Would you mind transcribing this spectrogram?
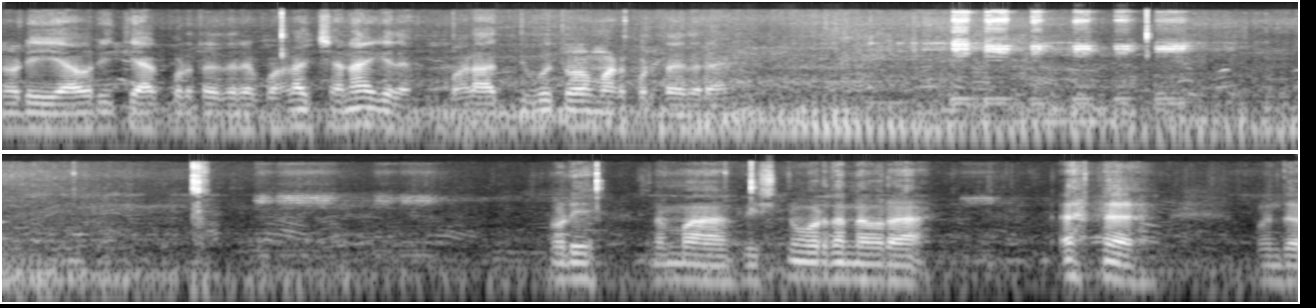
ನೋಡಿ ಯಾವ ರೀತಿ ಹಾಕ್ಕೊಡ್ತಾ ಇದ್ದಾರೆ. ಬಹಳ ಚೆನ್ನಾಗಿದೆ. ಬಹಳ ಅದ್ಭುತವಾಗಿ ಮಾಡಿಕೊಡ್ತಾ ಇದ್ದಾರೆ. ನೋಡಿ ನಮ್ಮ ವಿಷ್ಣುವರ್ಧನ್ ಅವರ ಒಂದು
